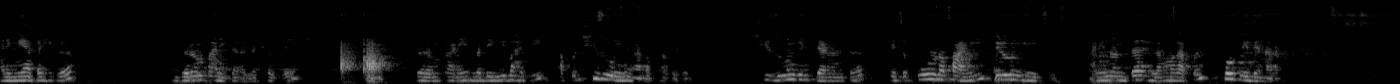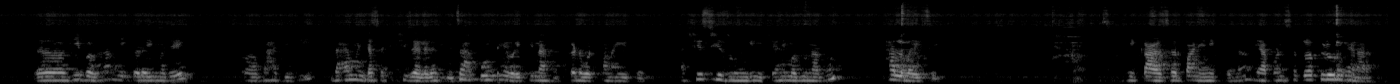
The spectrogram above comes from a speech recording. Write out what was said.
आणि मी आता इकडं गरम पाणी करायला ठेवते गरम पाणीमध्ये ही भाजी आपण शिजवून घेणार आहोत अगोदर. शिजवून घेतल्यानंतर त्याचं पूर्ण पाणी पिळून घ्यायचे आणि नंतर ह्याला मग आपण फोडणी देणार आहोत. तर ही बघा मी कढईमध्ये भाजी ही दहा मिनटासाठी शिजायला घातली. झाकून ठेवायची नाही कडवटपणा येतो. अशीच शिजवून घ्यायची आणि मधून अजून हलवायचे. हे काळसर पाणी निघते ना हे आपण सगळं पिळून घेणार आहोत.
